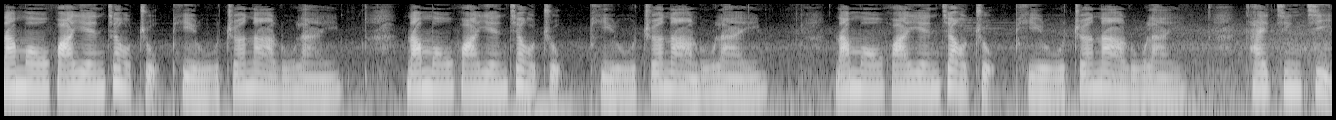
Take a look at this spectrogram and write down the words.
南无华严教主毗卢遮那如来。南无华严教主毗卢遮那如来。南无华严教主毗卢遮那如来。开经记：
